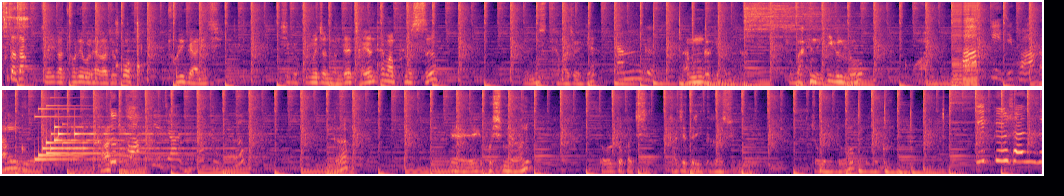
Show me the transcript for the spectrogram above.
후다닥 저희가 조립을 해가지고 조립이 아니지 집을 꾸며줬는데 자연 테마 플러스 무슨 테마죠 이게? 남극. 남극이랍니다. 중간에는 이글루, 와, 과학기지, 과학. 남극, 북극 과학인가? 과학기지 아닌가? 북극? 예, 여기 보시면 돌도 같이 가지들이 들어갈 수 있는 쪽으로도 그리고 끼꾸 산수.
